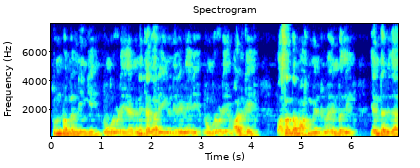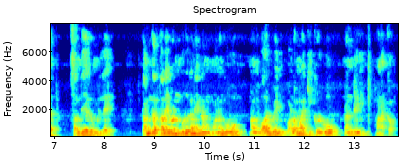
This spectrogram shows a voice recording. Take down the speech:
துன்பங்கள் நீங்கி உங்களுடைய நினைத்த காரியங்கள் நிறைவேறி உங்களுடைய வாழ்க்கை வசந்தமாகும் என்று என்பதில் எந்தவித சந்தேகம் இல்லை தங்கத் தலைவன் முருகனை நாம் வணங்குவோம். நம் வாழ்வை வளமாக்கிக் கொள்வோம். நன்றி வணக்கம்.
